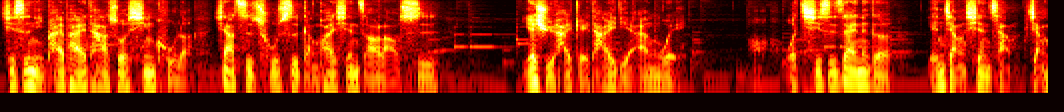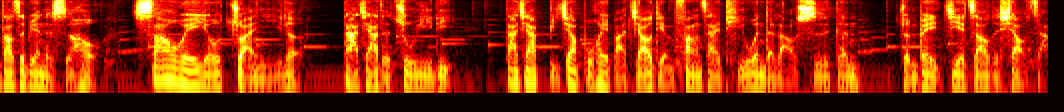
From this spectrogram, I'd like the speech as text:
其实你拍拍他说辛苦了，下次出事赶快先找老师。也许还给他一点安慰。我其实，在那个演讲现场讲到这边的时候，稍微有转移了大家的注意力，大家比较不会把焦点放在提问的老师跟准备接招的校长。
